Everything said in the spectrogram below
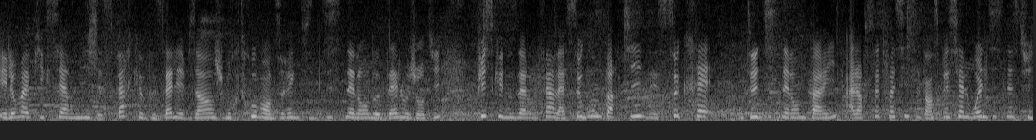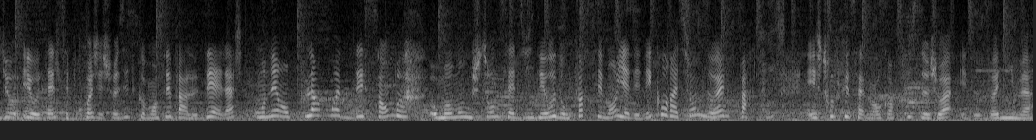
Hello ma Pixie Army, j'espère que vous allez bien. Je vous retrouve en direct du Disneyland Hotel aujourd'hui puisque nous allons faire la seconde partie des secrets de Disneyland Paris. Alors cette fois-ci c'est un spécial Walt Disney Studio et Hôtel, c'est pourquoi j'ai choisi de commencer par le DLH. On est en plein mois de décembre au moment où je tourne cette vidéo donc forcément il y a des décorations de Noël partout et je trouve que ça met encore plus de joie et de bonne humeur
